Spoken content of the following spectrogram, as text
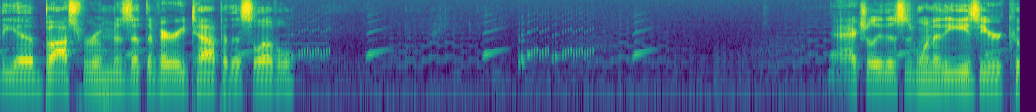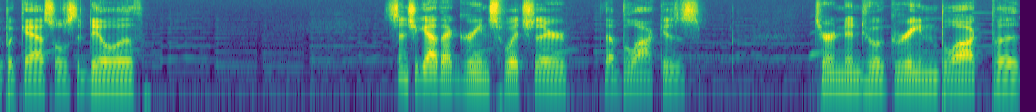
the uh, boss room is at the very top of this level. Actually, this is one of the easier Koopa castles to deal with. Since you got that green switch there, that block is turned into a green block, but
